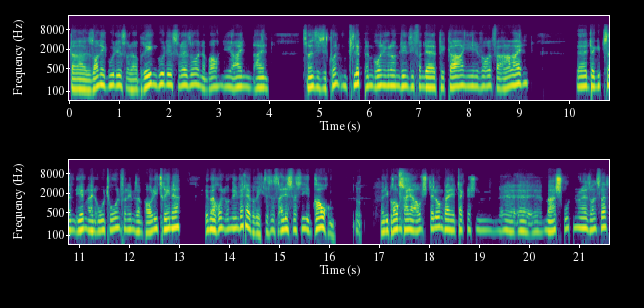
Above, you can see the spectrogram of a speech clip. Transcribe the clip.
da Sonne gut ist oder ob Regen gut ist oder so. Und dann brauchen die einen, einen 20-Sekunden-Clip im Grunde genommen, den sie von der PK jede Woche verarbeiten. Äh, da gibt es dann irgendeinen O-Ton von dem St. Pauli-Trainer, immer rund um den Wetterbericht. Das ist alles, was sie brauchen. Ja. Weil die brauchen keine Aufstellung, keine taktischen äh, äh, Marschrouten oder sonst was,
